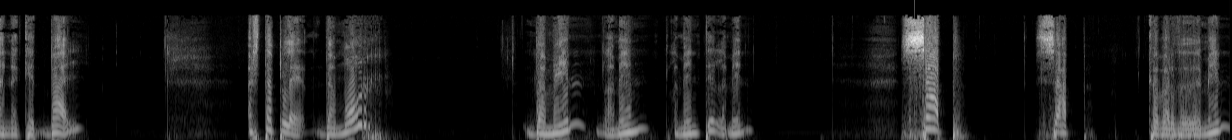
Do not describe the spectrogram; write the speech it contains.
en aquest ball està ple d'amor, de ment, la ment, la mente, la ment, sap, sap que verdaderament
